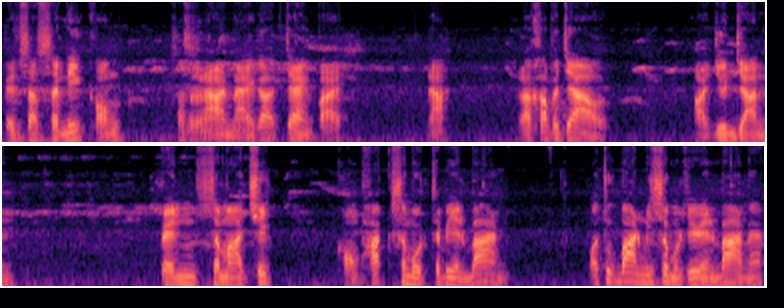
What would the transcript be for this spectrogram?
เป็นศาสนิกของศาสนาไหนก็แจ้งไปนะแล้วข้าพเจ้า ยืนยัน เป็นสมาชิกของพรรคสมุดทะเบียนบ้าน เพราะทุกบ้านมีสมุดทะเบียนบ้านนะ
